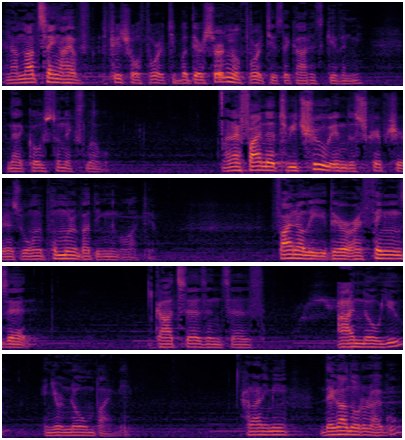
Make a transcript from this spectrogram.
And I'm not saying I have spiritual authority, but there are certain authorities that God has given me, and that goes to the next level. And I find that to be true in the scripture as well. 오늘 본문을 봐도 읽는 것 같아요. Finally, there are things that God says and says, I know you and you're known by me. 하나님이 내가 너를 알고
